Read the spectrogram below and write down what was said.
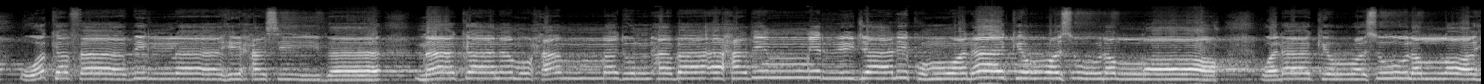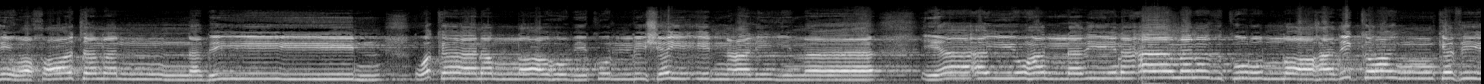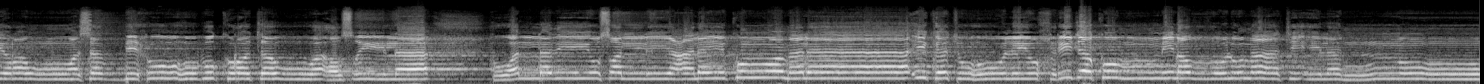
وكفى بالله حسيبا. ما كان محمد أبا أحد من رجالكم ولكن رسول الله ولكن رسول الله وخاتم النبيين. وكان الله بكل شيء عليما. يا أيها الذين آمنوا اذكروا الله ذكرا كثيرا وسبحوه بكرة وأصيلا. هو الذي يصلي عليكم وملائكته ليخرجكم من الظلمات إلى النور.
